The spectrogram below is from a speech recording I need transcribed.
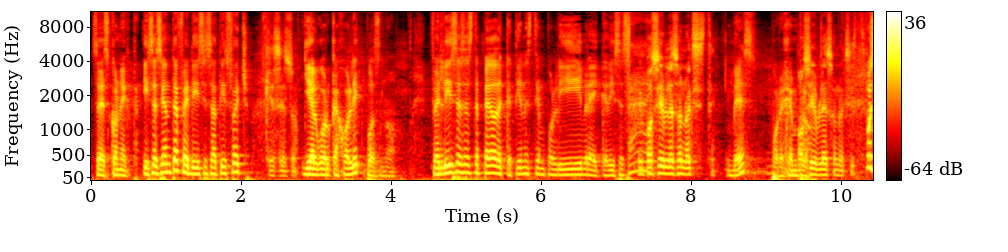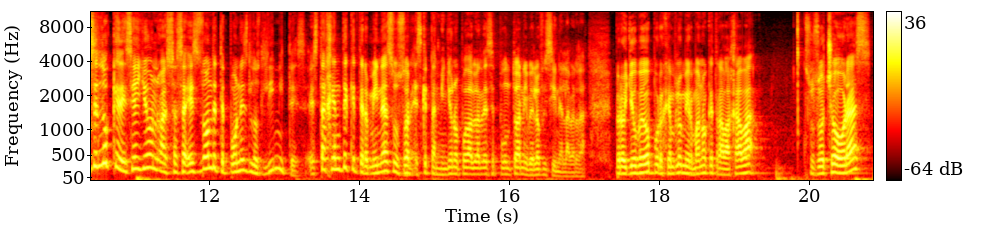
se desconecta y se siente feliz y satisfecho. ¿Qué es eso? Y el workaholic, pues no. Feliz es este pedo de que tienes tiempo libre y que dices, "Ay", Imposible, eso no existe. ¿ves? Por ejemplo. Imposible, eso no existe. Pues es lo que decía yo, ¿no? O sea, es donde te pones los límites. Esta gente que termina sus horas, es que también yo no puedo hablar de ese punto a nivel oficina, la verdad. Pero yo veo, por ejemplo, mi hermano que trabajaba sus ocho horas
